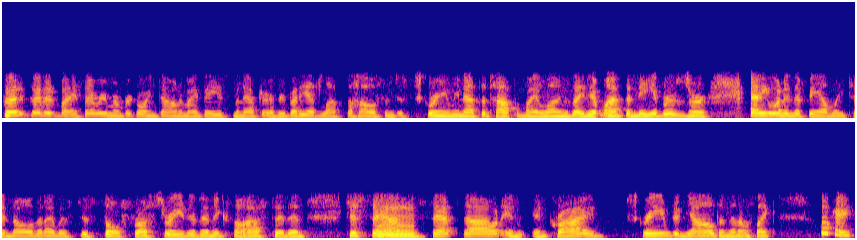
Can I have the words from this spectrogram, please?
good good advice. I remember going down in my basement after everybody had left the house and just screaming at the top of my lungs. I didn't want the neighbors or anyone in the family to know that I was just so frustrated and exhausted, and just sat Mm. sat down and and cried, screamed and yelled, and then I was like, okay.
